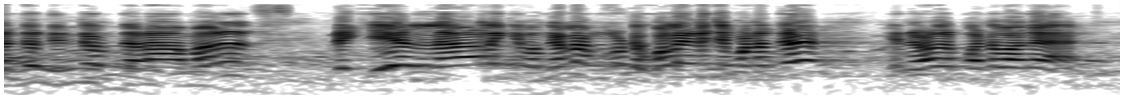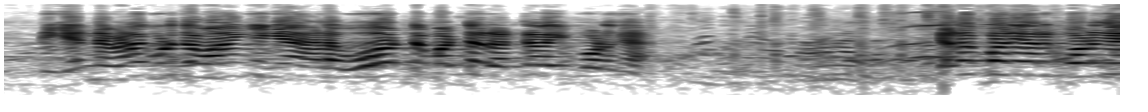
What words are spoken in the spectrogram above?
எந்த திட்டம் தராமல் இன்னைக்கு ஏழு நாளைக்கு இவங்க எல்லாம் உங்கள்கிட்ட கொள்ளையடிச்ச பணத்தை என்ன வேணாலும் பண்ணுவாங்க. நீங்க என்ன வேணா கொடுத்த வாங்கிங்க. ஆனா ஓட்டு மட்டும் ரெட்டலைக்கு போடுங்க. எடப்பாடியாருக்கு போடுங்க.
